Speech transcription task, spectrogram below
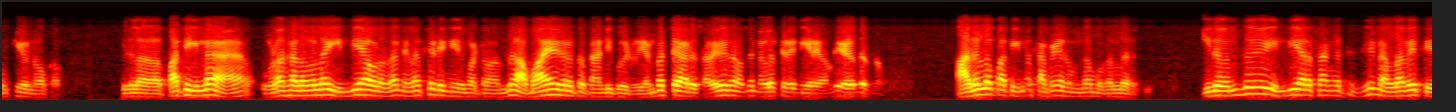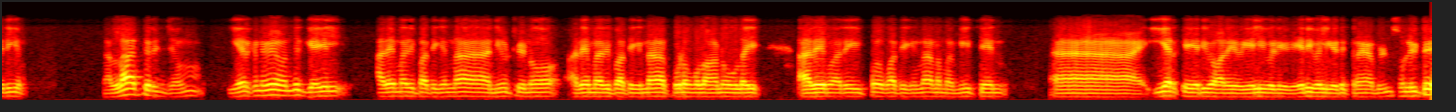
முக்கிய நோக்கம். இதுல பாத்தீங்கன்னா உலக அளவுல இந்தியாவில தான் நிலத்தடி நீர் மட்டம் வந்து அபாயகரத்தை தாண்டி போயிட்டு இருக்கு. எண்பத்தி ஆறு சதவீதம் வந்து நிலத்தடி நீரை வந்து இழந்துட்டோம் அதுல பாத்தீங்கன்னா தமிழகம் தான் முதல்ல இருக்கு. இது வந்து இந்திய அரசாங்கத்துக்கு நல்லாவே தெரியும். நல்லா தெரிஞ்சும் ஏற்கனவே வந்து கெயில் அதே மாதிரி பார்த்தீங்கன்னா நியூட்ரினோ அதே மாதிரி பார்த்தீங்கன்னா கூடங்குளம் அணு உலை அதே மாதிரி இப்போ பார்த்தீங்கன்னா நம்ம மீத்தேன் இயற்கை எரிவாயு எரிவெளி எரிவெளி எடுக்கிறேன் அப்படின்னு சொல்லிட்டு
